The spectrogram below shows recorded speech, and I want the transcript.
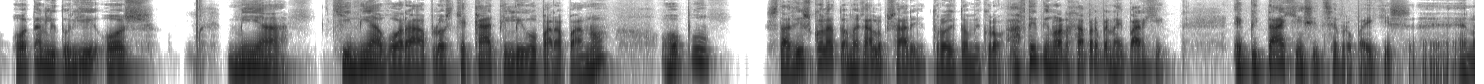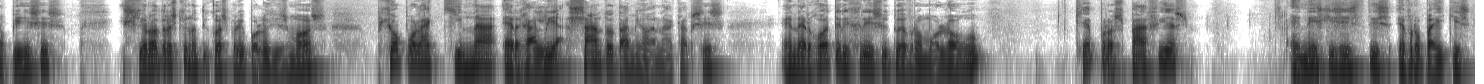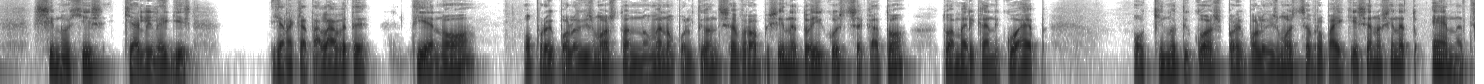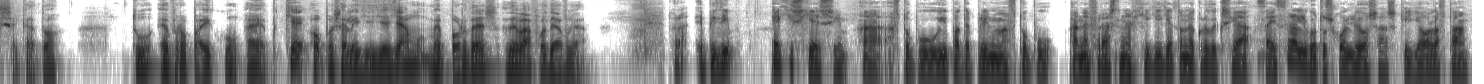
όταν λειτουργεί ως μια κοινή αγορά απλώς και κάτι λίγο παραπάνω όπου στα δύσκολα το μεγάλο ψάρι τρώει το μικρό. Αυτή την ώρα θα έπρεπε να υπάρχει επιτάχυνση της ευρωπαϊκής ε, ενοποίησης, ισχυρότερος κοινοτικός προϋπολογισμός, πιο πολλά κοινά εργαλεία σαν το Ταμείο Ανάκαψης, ενεργότερη χρήση του ευρωμολόγου και προσπάθειες ενίσχυσης της ευρωπαϊκής συνοχής και αλληλεγγύης. Για να καταλάβετε τι εννοώ, ο προϋπολογισμός των Ηνωμένων Πολιτειών της Ευρώπης είναι το 20% του Αμερικανικού ΑΕΠ. Ο κοινοτικός προϋπολογισμός της Ευρωπαϊκής Ένωσης είναι το 1% του Ευρωπαϊκού ΑΕΠ. Και όπως έλεγε η γιαγιά μου, με πορδές δεν βάφονται αυγά. Τώρα, επειδή έχει σχέση αυτό που είπατε πριν με αυτό που ανέφερα στην αρχή και για τον ακροδεξιά, θα ήθελα λίγο το σχόλιο σας και για όλα αυτά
